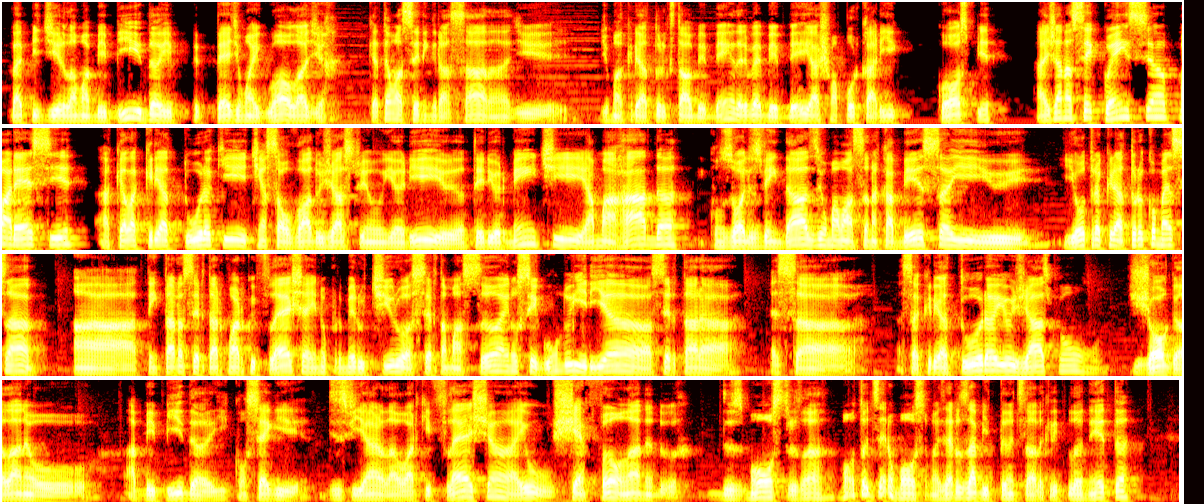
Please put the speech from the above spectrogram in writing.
vai pedir lá uma bebida e pede uma igual lá de que é até uma cena engraçada, né? De, de uma criatura que estava bebendo, ele vai beber e acha uma porcaria e cospe. Aí já na sequência aparece aquela criatura que tinha salvado o Jaspion Yari anteriormente, amarrada, com os olhos vendados e uma maçã na cabeça e, e outra criatura começa a tentar acertar com arco e flecha, aí no primeiro tiro acerta a maçã, aí no segundo iria acertar a essa essa criatura e o Jaspion joga lá, né, o, a bebida e consegue desviar lá o arco e flecha. Aí o chefão lá, né, do, dos monstros lá, bom, tô dizendo monstro, mas eram os habitantes lá daquele planeta.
